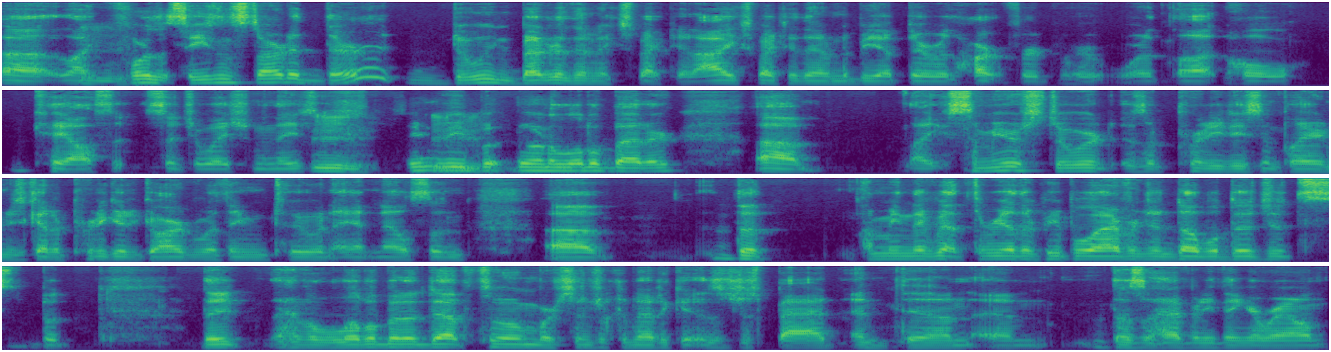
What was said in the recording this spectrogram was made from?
uh, like Mm. before the season started, they're doing better than expected. I expected them to be up there with Hartford, where, where that whole chaos situation, and they Mm. seem to be Mhm. doing a little better. Um, like Samir Stewart is a pretty decent player, and he's got a pretty good guard with him too, and Ant Nelson. Uh, the, I mean, they've got three other people averaging double digits, but they have a little bit of depth to them. Where Central Connecticut is just bad and thin and doesn't have anything around.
